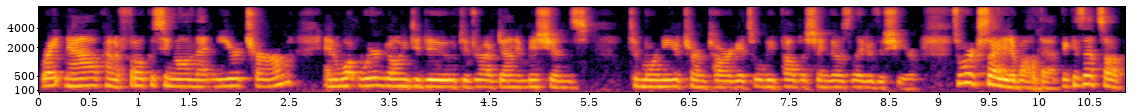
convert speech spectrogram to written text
Right now, kind of focusing on that near term and what we're going to do to drive down emissions to more near term targets. We'll be publishing those later this year. So we're excited about that because that's a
